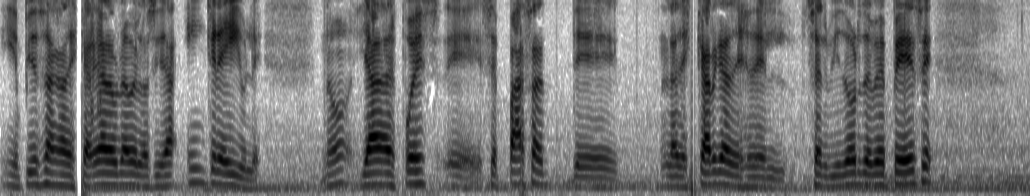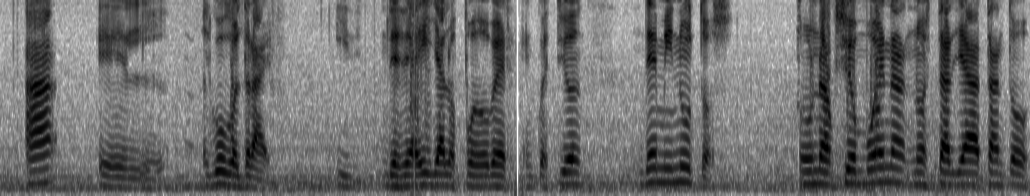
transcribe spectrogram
y empiezan a descargar a una velocidad increíble. ¿no? Ya después eh, se pasa de la descarga desde el servidor de BPS a el, Google Drive y desde ahí ya los puedo ver en cuestión de minutos una opción buena no estar ya tanto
